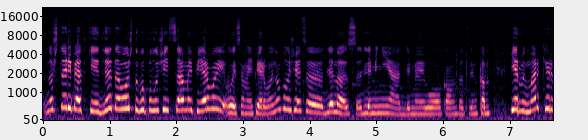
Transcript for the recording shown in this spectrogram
Ну что, ребятки, для того, чтобы получить самый первый, ой, самый первый, ну, получается, для нас, для меня, для моего аккаунта Твинка, первый маркер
